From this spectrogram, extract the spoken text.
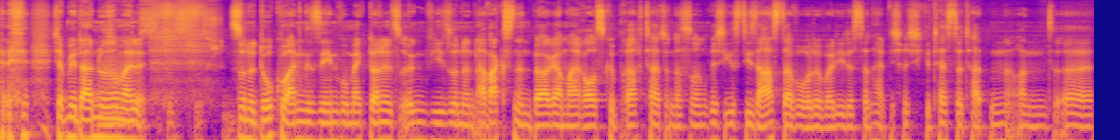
ich habe mir da nur ja, so mal das, das, das so eine Doku angesehen, wo McDonald's irgendwie so einen Erwachsenenburger mal rausgebracht hat und das so ein richtiges Desaster wurde, weil die das dann halt nicht richtig getestet hatten. Und äh,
